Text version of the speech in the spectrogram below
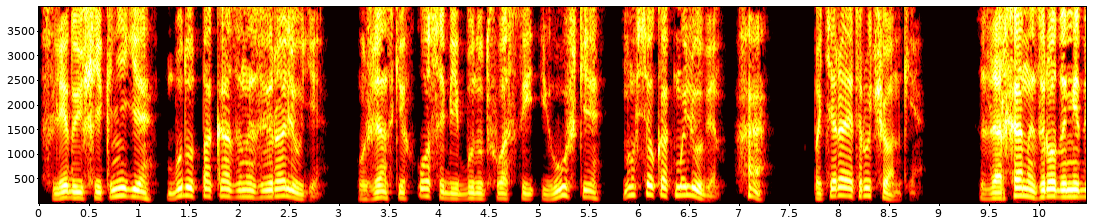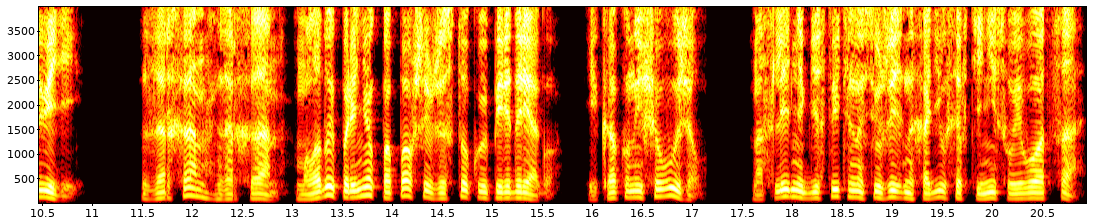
В следующей книге будут показаны зверолюди. У женских особей будут хвосты и ушки, ну все как мы любим. Ха! Потирает ручонки. Зархан из рода медведей. Зархан, Зархан, молодой паренек, попавший в жестокую передрягу. И как он еще выжил? Наследник действительно всю жизнь находился в тени своего отца.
